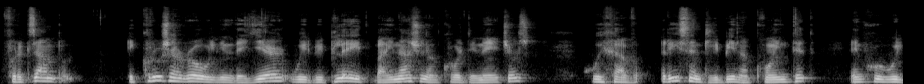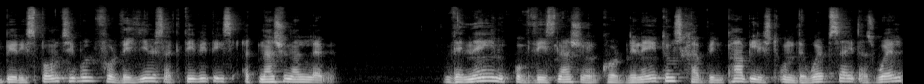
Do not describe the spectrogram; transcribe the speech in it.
For example, a crucial role in the year will be played by national coordinators who have recently been appointed and who will be responsible for the year's activities at national level. The name of these national coordinators have been published on the website as well,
